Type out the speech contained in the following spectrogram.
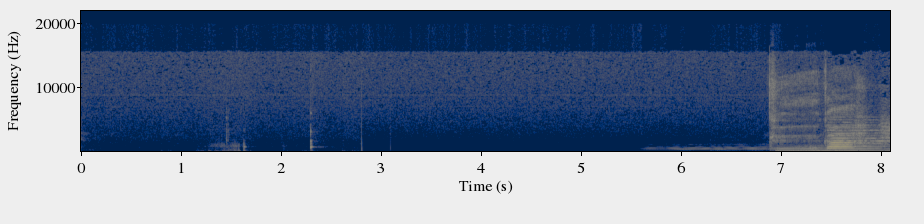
그가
